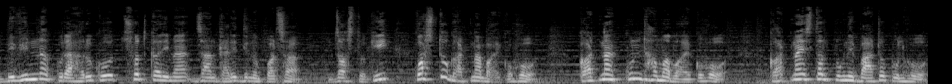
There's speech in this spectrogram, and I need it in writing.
विभिन्न कुराहरूको छोटकरीमा जानकारी दिनुपर्छ जस्तो कि कस्तो घटना भएको हो घटना कुन ठाउँमा भएको हो घटनास्थल पुग्ने बाटो कुन हो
